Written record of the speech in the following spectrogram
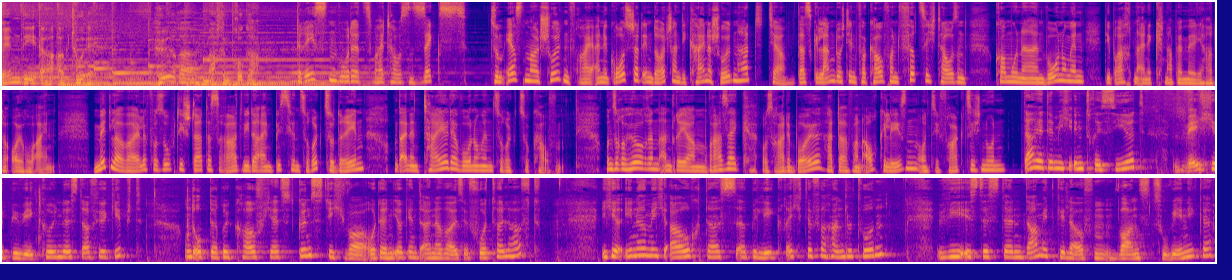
MDR aktuell. Hörer machen Programm. Dresden wurde 2006 zum ersten Mal schuldenfrei. Eine Großstadt in Deutschland, die keine Schulden hat. Tja, das gelang durch den Verkauf von 40.000 kommunalen Wohnungen. Die brachten eine knappe Milliarde Euro ein. Mittlerweile versucht die Stadt, das Rad wieder ein bisschen zurückzudrehen und einen Teil der Wohnungen zurückzukaufen. Unsere Hörerin Andrea Mrazek aus Radebeul hat davon auch gelesen und sie fragt sich nun, da hätte mich interessiert, welche Beweggründe es dafür gibt und ob der Rückkauf jetzt günstig war oder in irgendeiner Weise vorteilhaft. Ich erinnere mich auch, dass äh, Belegrechte verhandelt wurden. Wie ist es denn damit gelaufen? Waren es zu wenige?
